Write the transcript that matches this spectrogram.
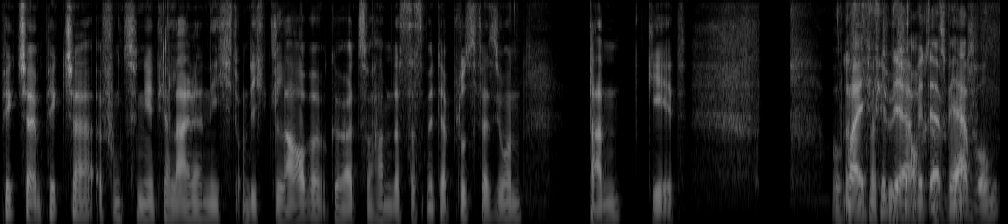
Picture-in-Picture äh, funktioniert ja leider nicht. Und ich glaube, gehört zu haben, dass das mit der Plus-Version dann geht. Wobei ich finde ja mit der ganz gut.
